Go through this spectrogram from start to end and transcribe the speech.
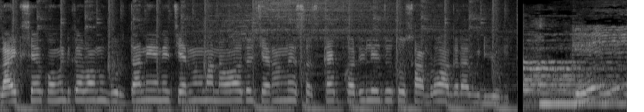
લાઇક શેર કોમેન્ટ કરવાનું ભૂલતા નહીં. અને ચેનલમાં નવા હોય તો ચેનલને સબસ્ક્રાઈબ કરી લેજો. તો સાંભળો આગળ વીડિયો.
